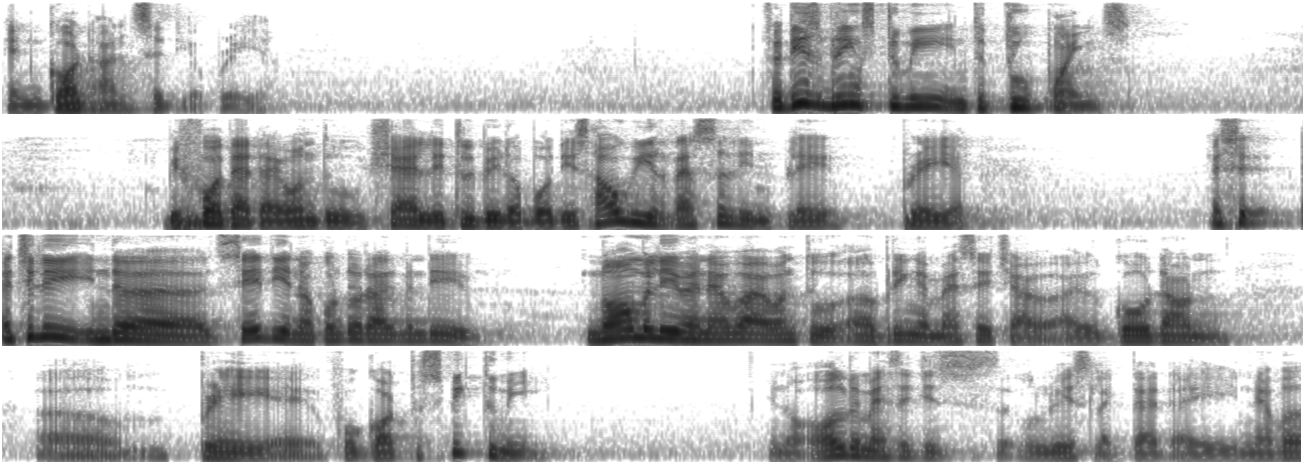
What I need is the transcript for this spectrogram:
and God answered your prayer. So this brings to me into two points. Before that, I want to share a little bit about this, how we wrestle in play, prayer. Actually, in the Sedi and Akondoradmandi, normally whenever I want to uh, bring a message, I, I will go down, um, pray for God to speak to me You know, all the messages always like that. I never,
